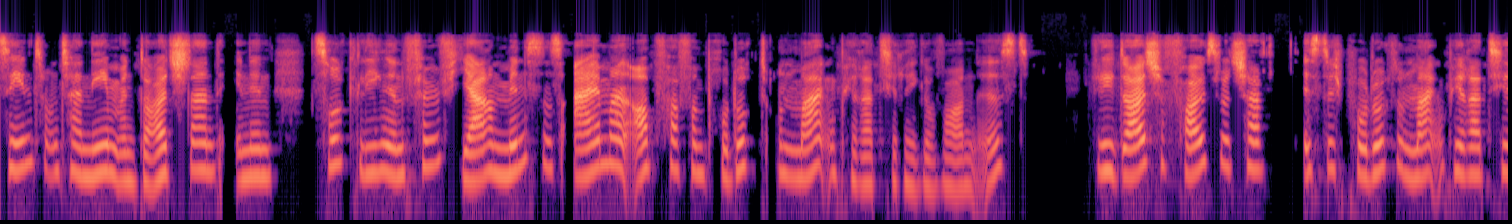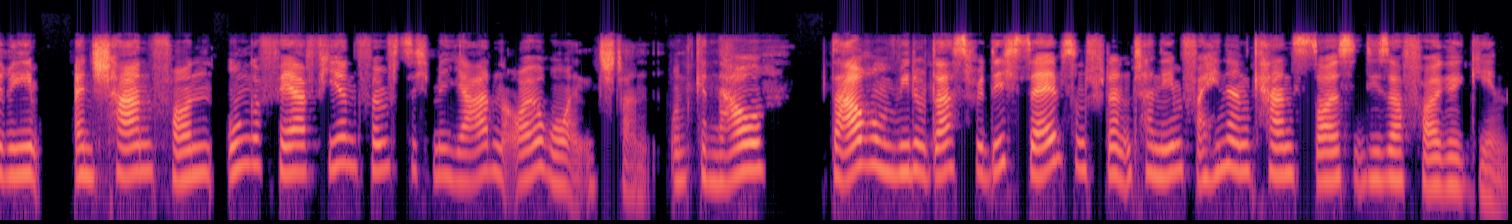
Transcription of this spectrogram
zehnte Unternehmen in Deutschland in den zurückliegenden fünf Jahren mindestens einmal Opfer von Produkt- und Markenpiraterie geworden ist? Für die deutsche Volkswirtschaft ist durch Produkt- und Markenpiraterie ein Schaden von ungefähr 54 Milliarden Euro entstanden. Und genau darum, wie du das für dich selbst und für dein Unternehmen verhindern kannst, soll es in dieser Folge gehen.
